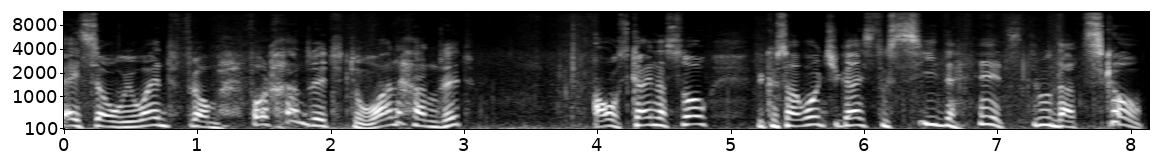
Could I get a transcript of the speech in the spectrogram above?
Okay, so we went from 400 to 100. I was kind of slow because I want you guys to see the hits through that scope.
